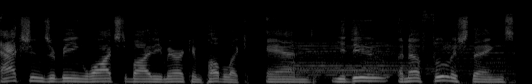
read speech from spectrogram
actions are being watched by the American public and you do enough foolish things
